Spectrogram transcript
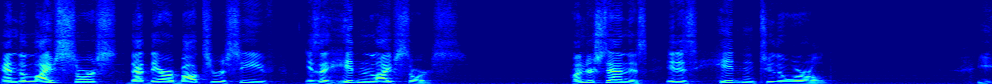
And the life source that they are about to receive is a hidden life source. Understand this it is hidden to the world. You,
